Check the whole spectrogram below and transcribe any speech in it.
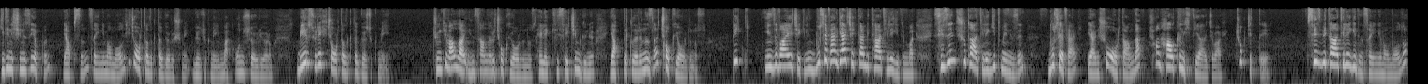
gidin işinizi yapın. Yapsın Sayın İmamoğlu. Hiç ortalıkta görüşme, gözükmeyin. Bak onu söylüyorum. Bir süre hiç ortalıkta gözükmeyin. Çünkü vallahi insanları çok yordunuz. Hele ki seçim günü yaptıklarınızla çok yordunuz. Bir inzivaya çekilin. Bu sefer gerçekten bir tatile gidin. Bak sizin şu tatile gitmenizin bu sefer yani şu ortamda şu an halkın ihtiyacı var. Çok ciddiyim. Siz bir tatile gidin Sayın İmamoğlu.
